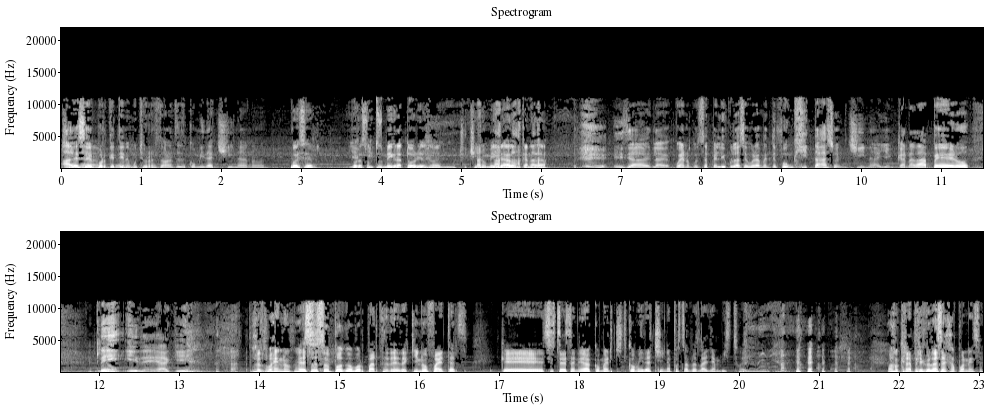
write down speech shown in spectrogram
ha de ser porque bueno, tiene muchos restaurantes de comida china, ¿no? Puede ser, por asuntos migratorios, ¿no? Mucho chino migrado en Canadá. Y ya, la- bueno, pues esta película seguramente fue un hitazo en China y en Canadá, pero ni idea aquí. Pues bueno, eso es un poco por parte de The King of Fighters. Que si ustedes han ido a comer comida china, pues tal vez la hayan visto ahí. ¿no? Aunque la película sea japonesa.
